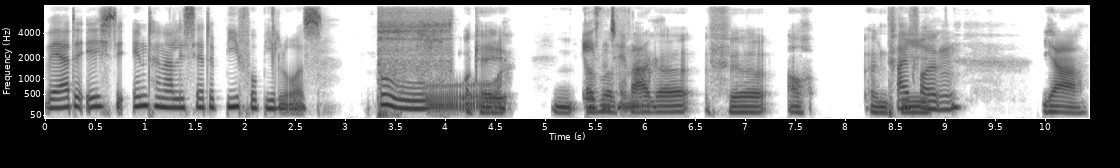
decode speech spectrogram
werde ich die internalisierte Biphobie los? Uh, okay. Das ist eine Frage für auch irgendwie. Drei Folgen. Ja.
